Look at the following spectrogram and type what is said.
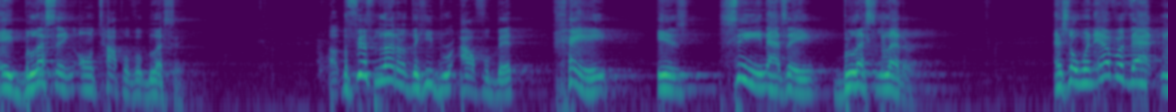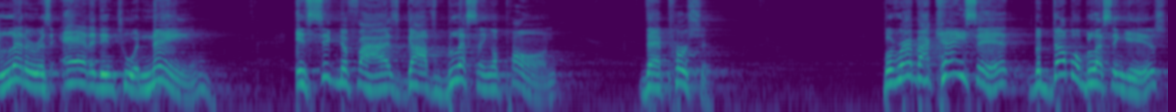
a blessing on top of a blessing. Uh, the fifth letter of the Hebrew alphabet, Hey, is seen as a blessed letter. And so, whenever that letter is added into a name, it signifies God's blessing upon that person. But Rabbi Kane said the double blessing is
